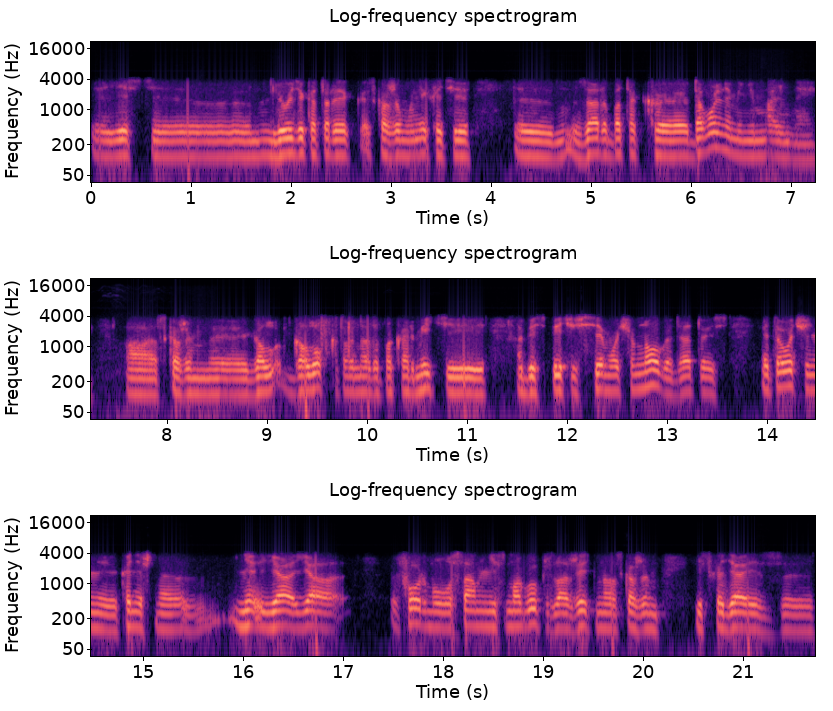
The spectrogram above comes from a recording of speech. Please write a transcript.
есть э, люди, которые, скажем, у них эти э, заработок э, довольно минимальный, а, скажем, голов, которые надо покормить и обеспечить всем очень много, да, то есть это очень, конечно, не, я, я формулу сам не смогу предложить, но, скажем, исходя из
